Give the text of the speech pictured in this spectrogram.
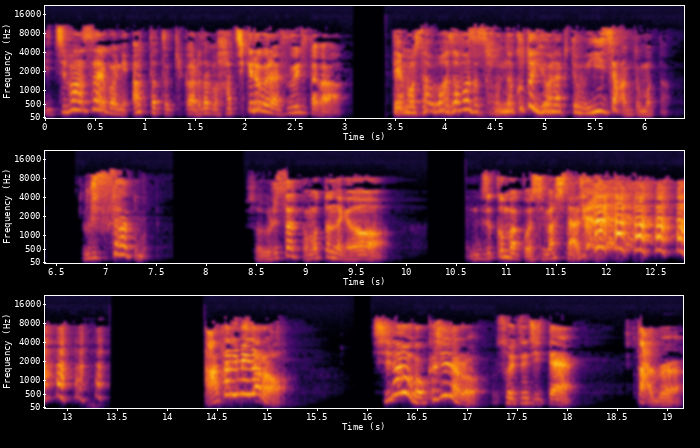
一番最後に会った時から多分8キロぐらい増えてたから、でもさ、わざわざそんなこと言わなくてもいいじゃんって思った。うるさーと思って。そう、うるさって思ったんだけど、ずっこんばっこしました。当たり前だろ知らん方がおかしいだろそいつんちって。たぶ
